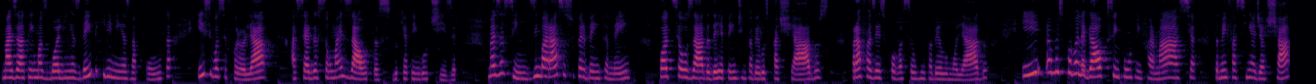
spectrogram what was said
mas ela tem umas bolinhas bem pequenininhas na ponta. E se você for olhar, as cerdas são mais altas do que a Tangle Teaser. Mas assim, desembaraça super bem também. Pode ser usada de repente em cabelos cacheados para fazer escovação com cabelo molhado. E é uma escova legal que se encontra em farmácia, também facinha de achar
